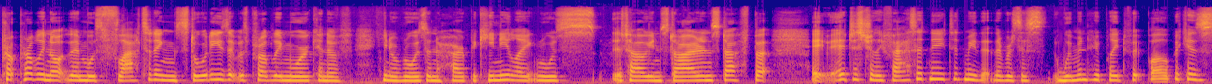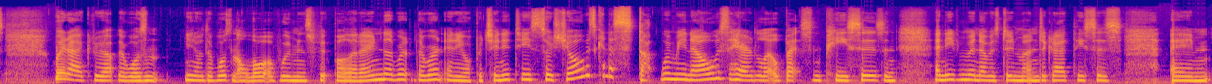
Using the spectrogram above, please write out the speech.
pro- probably not the most flattering stories. It was probably more kind of, you know, Rose in her bikini, like Rose Italian star and stuff. But it, it just really fascinated me that there was this woman who played football because where I grew up, there wasn't you know, there wasn't a lot of women's football around. There weren't, there weren't any opportunities. So she always kind of stuck with me, and I always heard little bits and pieces. And, and even when I was doing my undergrad thesis um,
